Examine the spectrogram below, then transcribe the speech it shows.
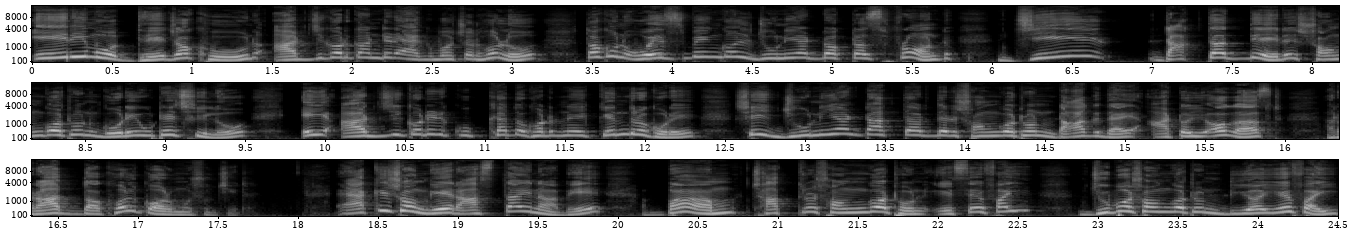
এরই মধ্যে যখন আরজিকর কাণ্ডের এক বছর হলো, তখন West Bengal junior doctors front যে ডাক্তারদের সংগঠন গড়ে উঠেছিল, এই আরজিকরের কুখ্যাত ঘটনায় কেন্দ্র করে সেই জুনিয়র ডাক্তারদের সংগঠন ডাক দেয় আটই অগস্ট রাত দখল কর্মসূচির। একই সঙ্গে রাস্তায় নামে বাম ছাত্র সংগঠন এসএফআই, যুব সংগঠন ডিআইএফআই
